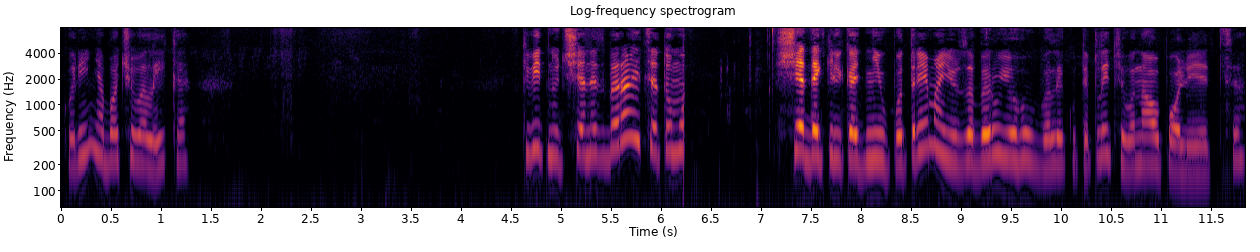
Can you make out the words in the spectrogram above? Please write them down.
Коріння бачу велике. Квітнуть ще не збирається, тому ще декілька днів потримаю, заберу його в велику теплицю, вона ополюється.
